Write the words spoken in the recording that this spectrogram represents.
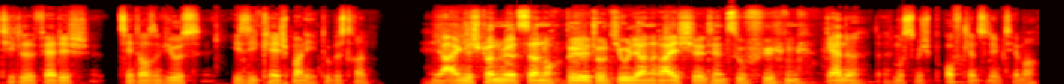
Titel fertig, 10.000 Views, easy cash money, du bist dran. Ja, eigentlich können wir jetzt ja noch Bild und Julian Reichelt hinzufügen. Gerne, da musst du mich aufklären zu dem Thema.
